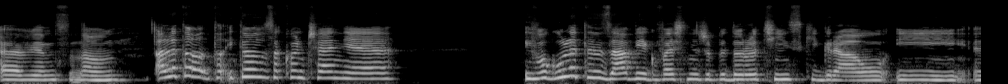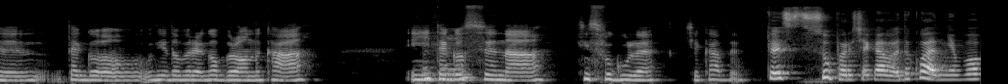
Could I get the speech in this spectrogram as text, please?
E, więc no. Ale to, to i to zakończenie. I w ogóle ten zabieg właśnie, żeby Dorociński grał i y, tego niedobrego Bronka i Mhm. tego syna jest w ogóle ciekawy. To jest super ciekawe, dokładnie, bo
